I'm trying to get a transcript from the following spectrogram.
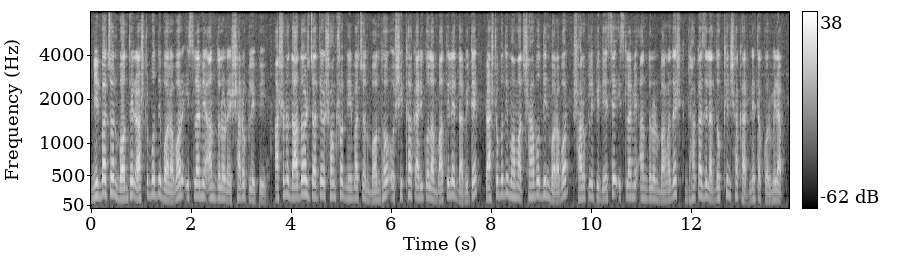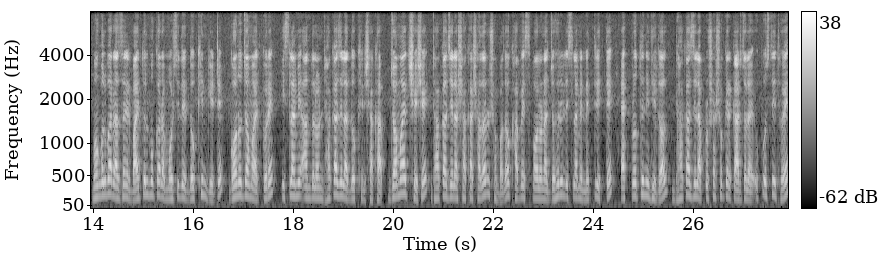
নির্বাচন বন্ধে রাষ্ট্রপতি বরাবর ইসলামী আন্দোলনের স্মারকলিপি। আসন্ন দ্বাদশ জাতীয় সংসদ নির্বাচন বন্ধ ও শিক্ষা কারিকুলাম বাতিলের দাবিতে রাষ্ট্রপতি মোহাম্মদ শাহাবুদ্দিন বরাবর স্মারকলিপি দিয়েছে ইসলামী আন্দোলন বাংলাদেশ, ঢাকা জেলা দক্ষিণ শাখার নেতাকর্মীরা। মঙ্গলবার রাজধানীর বাইতুল মোকাররম মসজিদের দক্ষিণ গেটে গণজমায়েত করে ইসলামী আন্দোলন ঢাকা জেলা দক্ষিণ শাখা। জমায়েত শেষে ঢাকা জেলা শাখার সাধারণ সম্পাদক হাফেজ মৌলানা জহিরুল ইসলামের নেতৃত্বে এক প্রতিনিধি দল ঢাকা জেলা প্রশাসকের কার্যালয়ে উপস্থিত হয়ে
